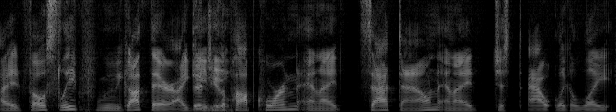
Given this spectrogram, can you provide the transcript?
I fell asleep when we got there. I gave you you? the popcorn and I sat down and I just out like a light.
